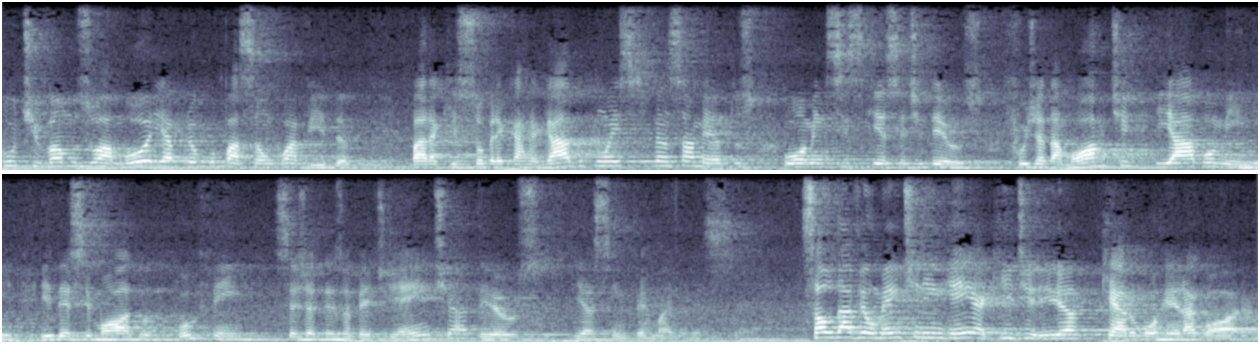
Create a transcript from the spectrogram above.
cultivamos o amor e a preocupação com a vida para que, sobrecarregado com esses pensamentos, o homem se esqueça de Deus, fuja da morte e a abomine, e desse modo, por fim, seja desobediente a Deus e assim permaneça. Saudavelmente, ninguém aqui diria: quero morrer agora.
